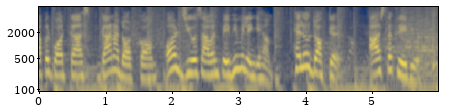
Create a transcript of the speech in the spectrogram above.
apple podcast, Gaana dot com और जियो सावन पे भी मिलेंगे हम। हेलो डॉक्टर, आज तक रेडियो।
